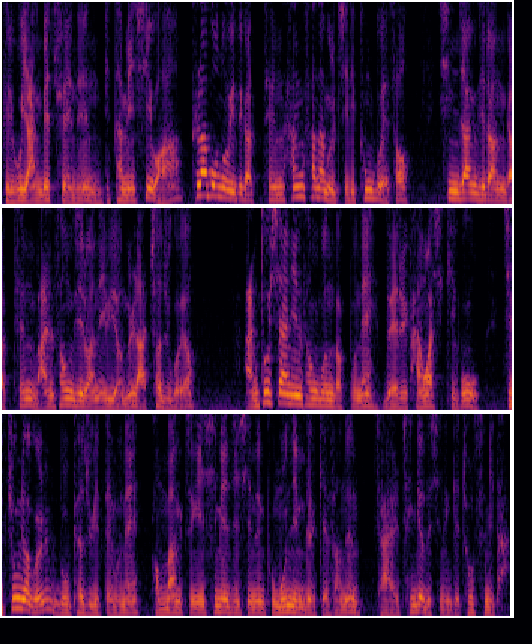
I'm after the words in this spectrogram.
그리고 양배추에는 비타민 C와 플라보노이드 같은 항산화 물질이 풍부해서 심장질환 같은 만성질환의 위험을 낮춰주고요. 안토시아닌 성분 덕분에 뇌를 강화시키고 집중력을 높여주기 때문에 건망증이 심해지시는 부모님들께서는 잘 챙겨 드시는 게 좋습니다.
